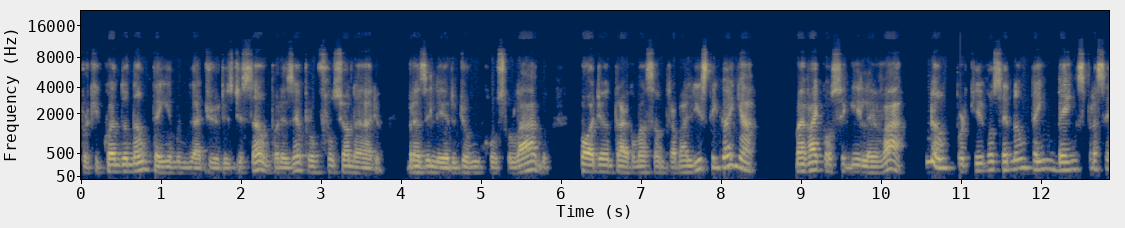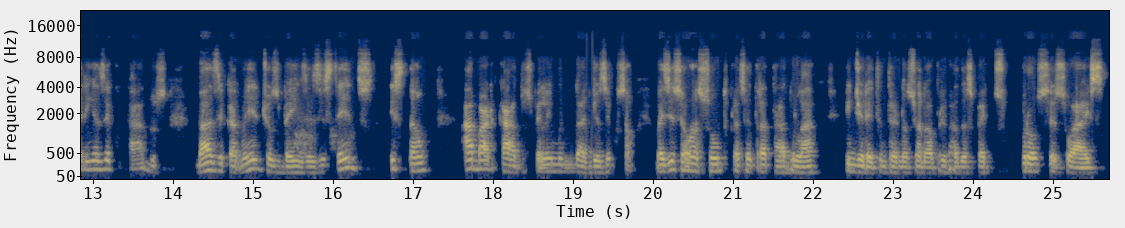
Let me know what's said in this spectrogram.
Porque quando não tem imunidade de jurisdição, por exemplo, um funcionário brasileiro de um consulado pode entrar com uma ação trabalhista e ganhar. Mas vai conseguir levar? Não, porque você não tem bens para serem executados. Basicamente, os bens existentes estão abarcados pela imunidade de execução. Mas isso é um assunto para ser tratado lá em direito internacional privado, aspectos processuais.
